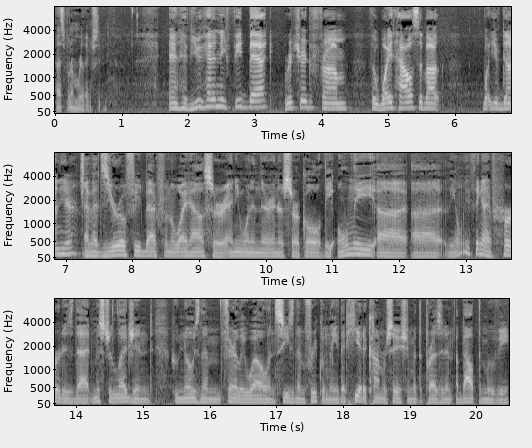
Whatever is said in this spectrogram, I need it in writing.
That's what I'm really interested in. And have you had any feedback, Richard, from the White House about what you've done here? I've had zero feedback from the White House or anyone in their inner circle. The only uh, uh, the only thing I've heard is that Mr. Legend, who knows them fairly well and sees them frequently, that he had a conversation with the president about the movie,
